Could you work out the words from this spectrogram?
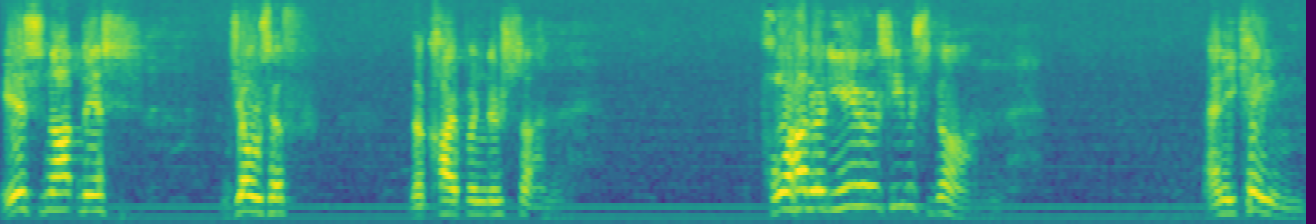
is not this Joseph, the carpenter's son. 400 years he was gone. And he came,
